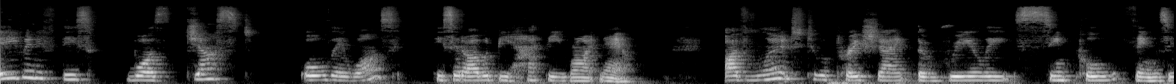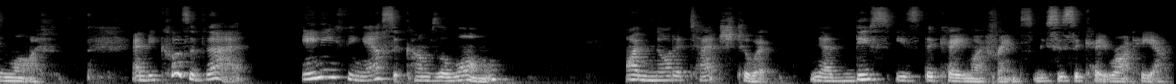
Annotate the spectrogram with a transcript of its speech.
even if this was just all there was, he said, I would be happy right now. I've learnt to appreciate the really simple things in life. And because of that, anything else that comes along, I'm not attached to it. Now, this is the key, my friends. This is the key right here.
